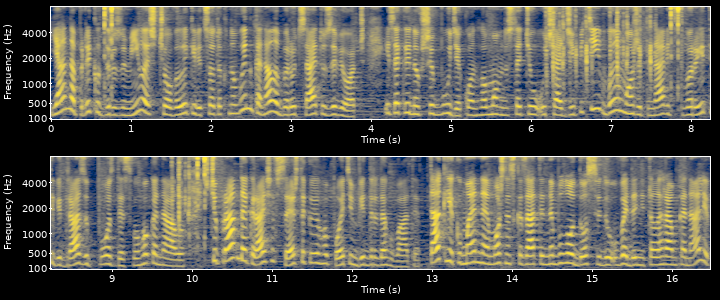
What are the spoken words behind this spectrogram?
Я, наприклад, зрозуміла, що великий відсоток новин канали беруть сайту The Verge. і закинувши будь-яку англомовну статтю у чат GPT, ви можете навіть створити відразу пост для свого каналу. Щоправда, краще все ж таки його потім відредагувати. Так як у мене можна сказати не було досвіду у веденні телеграм-каналів,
